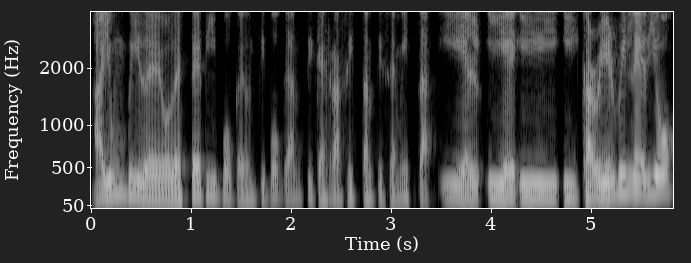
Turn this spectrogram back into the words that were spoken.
hay un video de este tipo, que es un tipo que, anti, que es racista, antisemita, y, el, y, y, y Kyrie Irving le dio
